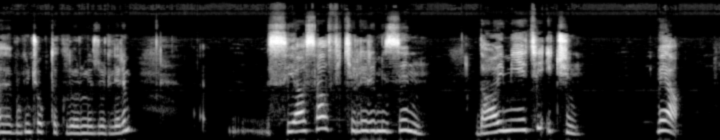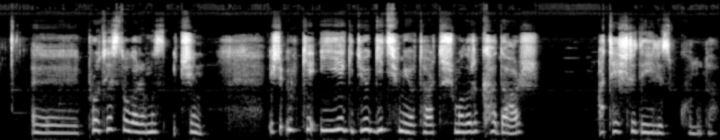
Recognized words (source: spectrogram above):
e, bugün çok takılıyorum özür dilerim. Siyasal fikirlerimizin daimiyeti için veya e, protestolarımız için işte ülke iyiye gidiyor gitmiyor tartışmaları kadar ateşli değiliz bu konuda.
